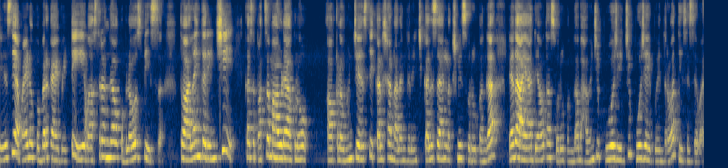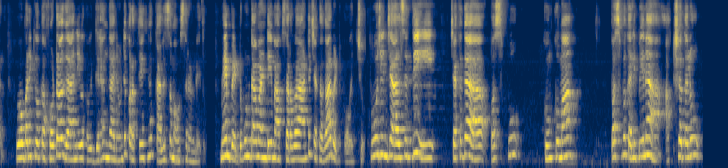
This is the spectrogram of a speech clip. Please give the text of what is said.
చేసి ఆ పైన కొబ్బరికాయ పెట్టి వస్త్రంగా ఒక బ్లౌజ్ పీస్తో అలంకరించి కాస్త పచ్చ మామిడాకులో అక్కడ ఉంచేసి కలశాన్ని అలంకరించి కలశాన్ని లక్ష్మీ స్వరూపంగా లేదా ఆయా దేవతా స్వరూపంగా భావించి పూజించి పూజ అయిపోయిన తర్వాత తీసేసేవాళ్ళు. ఒకరికి ఒక ఫోటో కానీ ఒక విగ్రహం కానీ ఉంటే ప్రత్యేకంగా కలశం అవసరం లేదు. మేము పెట్టుకుంటామండి మాకు సర్వ అంటే చక్కగా పెట్టుకోవచ్చు. పూజించాల్సింది చక్కగా పసుపు కుంకుమ పసుపు కలిపిన అక్షతలు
